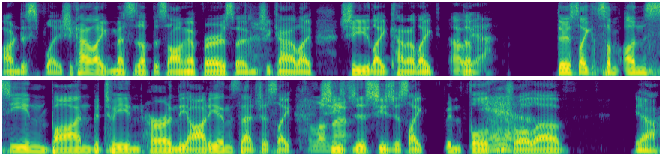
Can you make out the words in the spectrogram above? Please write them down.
on display. She kind of like messes up the song at first, and she kind of like she like kind of like oh the, yeah. There's like some unseen bond between her and the audience that just like she's that. just she's just like in full Yeah. control of. Yeah.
